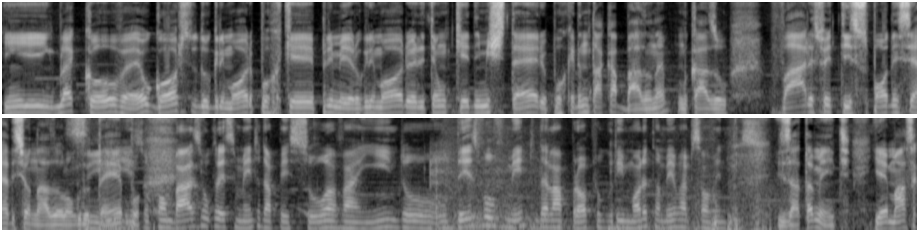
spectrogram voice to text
E em Black Clover, eu gosto do Grimório porque, primeiro, o Grimório ele tem um quê de mistério, porque ele não tá acabado, né? No caso, vários feitiços podem ser adicionados ao longo Sim, do tempo. Isso, com base no crescimento da pessoa, vai indo, o desenvolvimento dela própria, o Grimório também vai absorvendo isso. Exatamente. E é massa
